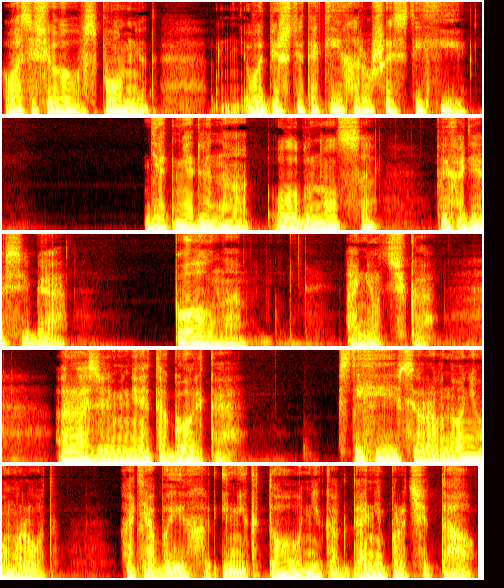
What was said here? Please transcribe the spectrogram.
Вас еще вспомнят. Вы пишете такие хорошие стихи. Дед медленно улыбнулся, приходя в себя. «Полно, Анюточка, разве мне это горько? Стихи все равно не умрут, хотя бы их и никто никогда не прочитал.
